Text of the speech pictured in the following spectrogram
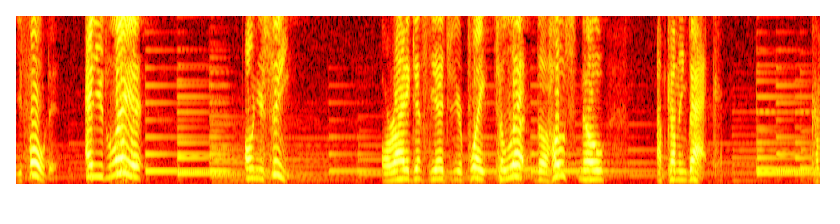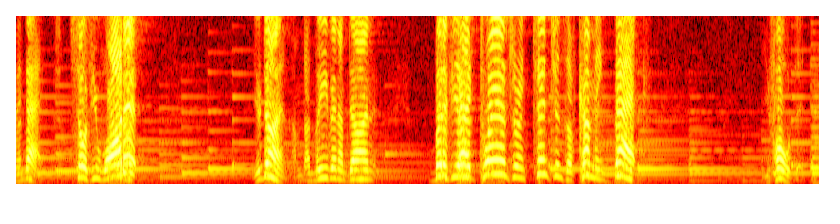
You'd fold it. And you'd lay it on your seat or right against the edge of your plate to let the host know I'm coming back. I'm coming back. So if you want it, you're done. I'm, I'm leaving, I'm done. But if you had plans or intentions of coming back, you fold it.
